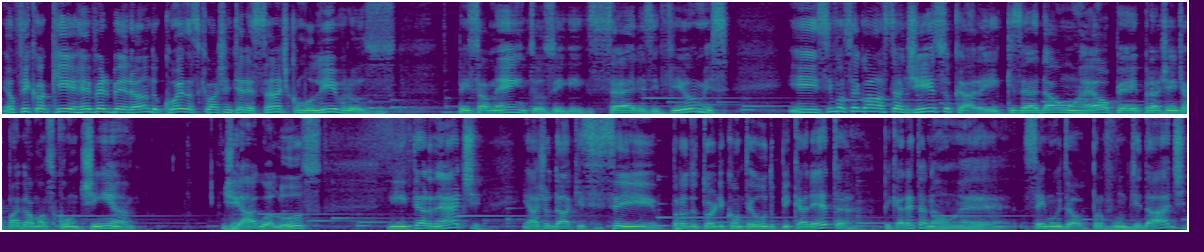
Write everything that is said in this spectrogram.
eu fico aqui reverberando coisas que eu acho interessante, como livros, pensamentos e séries e filmes. E se você gosta disso, cara, e quiser dar um help aí pra gente apagar umas continhas de água, luz e internet, e ajudar aqui esse produtor de conteúdo picareta, picareta não, é sem muita profundidade,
